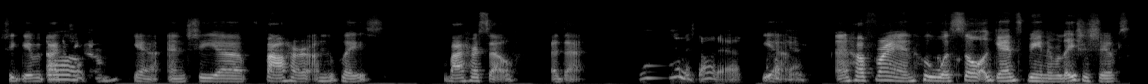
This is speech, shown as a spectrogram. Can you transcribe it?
she gave it back to Oh. him yeah and she uh found her a new place by herself at that I missed all that. yeah Okay. and her friend who was so against being in relationships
